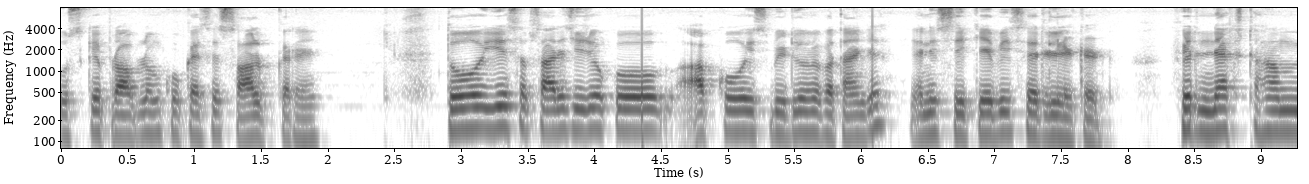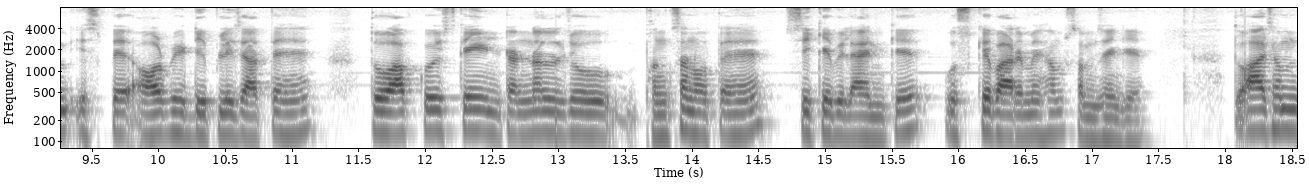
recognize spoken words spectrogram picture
उसके प्रॉब्लम को कैसे सॉल्व करें। तो ये सब सारी चीज़ों को आपको इस वीडियो में बताएँगे, यानी सी से रिलेटेड फिर नेक्स्ट हम इस पर और भी डीपली जाते हैं तो आपको इसके इंटरनल जो फ़ंक्शन होते हैं सी के बी लाइन के, उसके बारे में हम समझेंगे। तो आज हम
